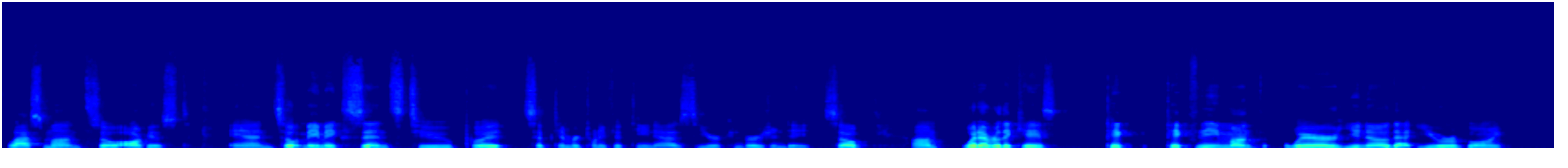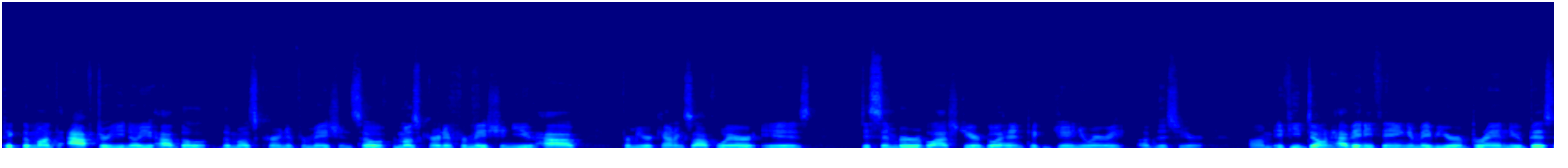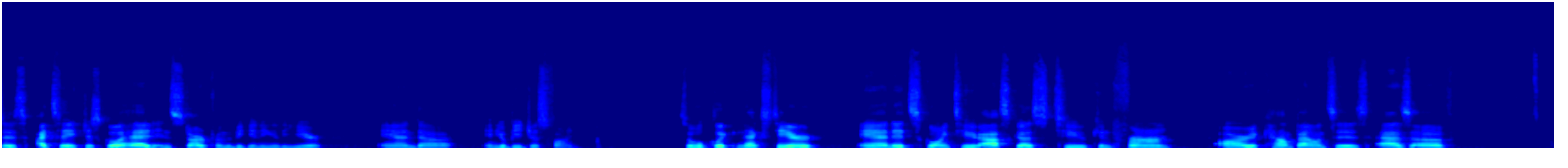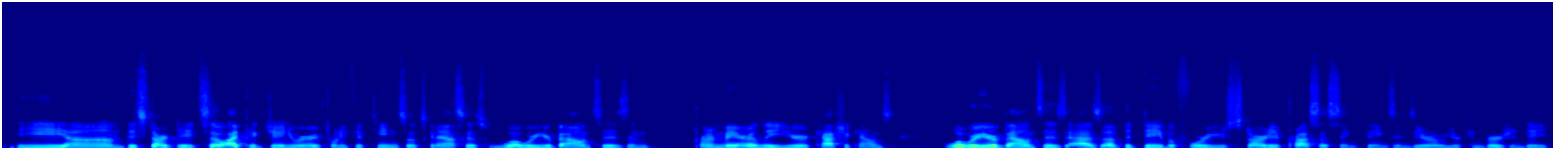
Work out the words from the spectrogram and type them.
last month, so August. And so it may make sense to put September 2015 as your conversion date. So, um, whatever the case, pick pick the month where you know that you're going pick the month after you know you have the the most current information. So if the most current information you have from your accounting software is December of last year, go ahead and pick January of this year. Um, if you don't have anything and maybe you're a brand new business, I'd say just go ahead and start from the beginning of the year and, uh, and you'll be just fine. So we'll click next here and it's going to ask us to confirm our account balances as of the um, the start date. So I picked January of 2015. So it's going to ask us what were your balances and primarily your cash accounts. What were your balances as of the day before you started processing things in Xero, your conversion date?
